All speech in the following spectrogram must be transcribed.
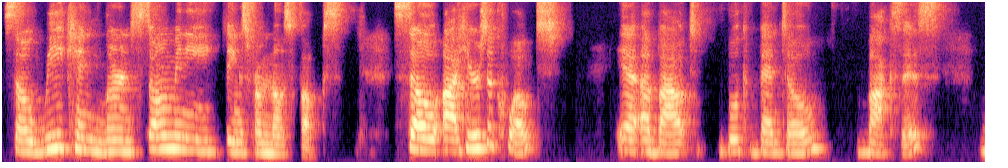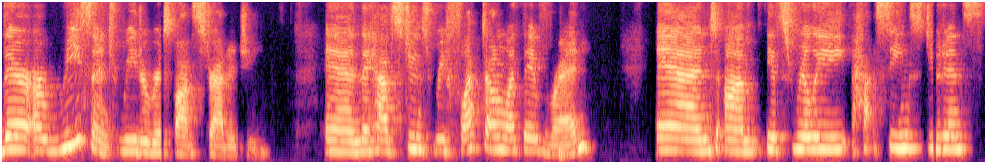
So we can learn so many things from those folks. So uh, here's a quote eh, about book bento boxes. They're a recent reader response strategy and they have students reflect on what they've read. And um, it's really seeing students,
